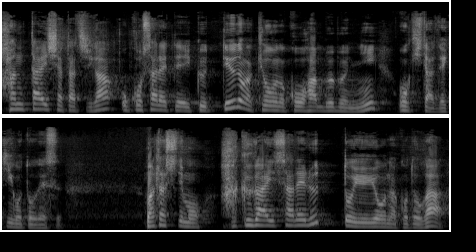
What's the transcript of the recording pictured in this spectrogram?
反対者たちが起こされていくっていうのが今日の後半部分に起きた出来事です。またしても迫害されるというようなことが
